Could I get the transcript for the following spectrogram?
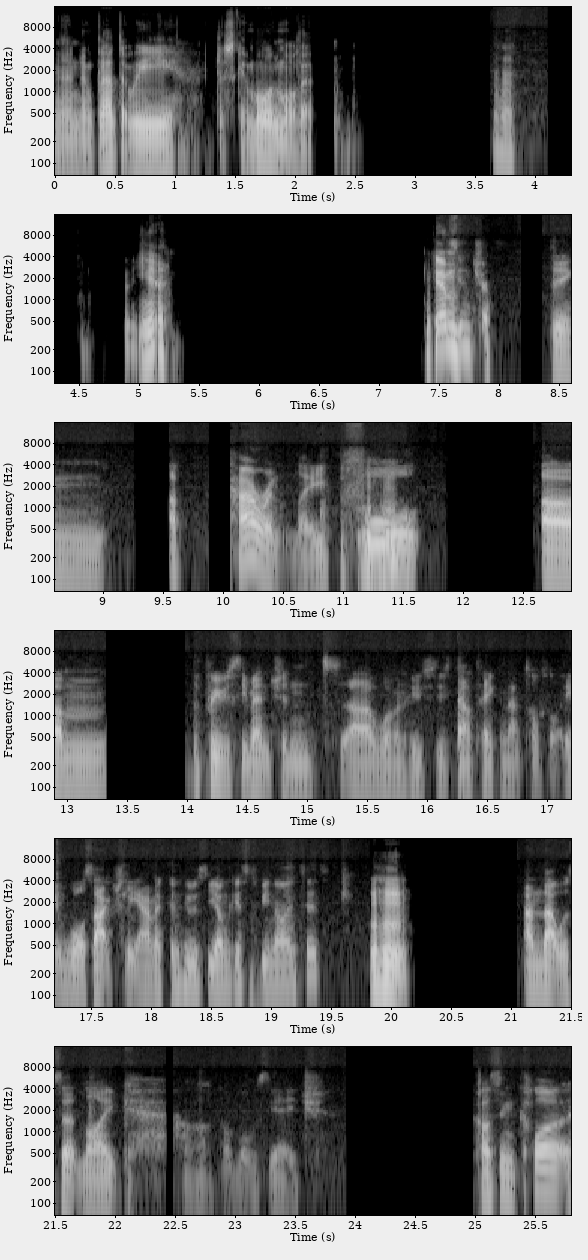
And I'm glad that we just get more and more of it. Mhm. But yeah. Okay. It's interesting. Apparently, Mm-hmm. before um the previously mentioned uh, woman who's who's now taken that top slot, it was actually Anakin who was the youngest to be knighted, mhm, and that was at like oh god, what was the age? Cousin Clo-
